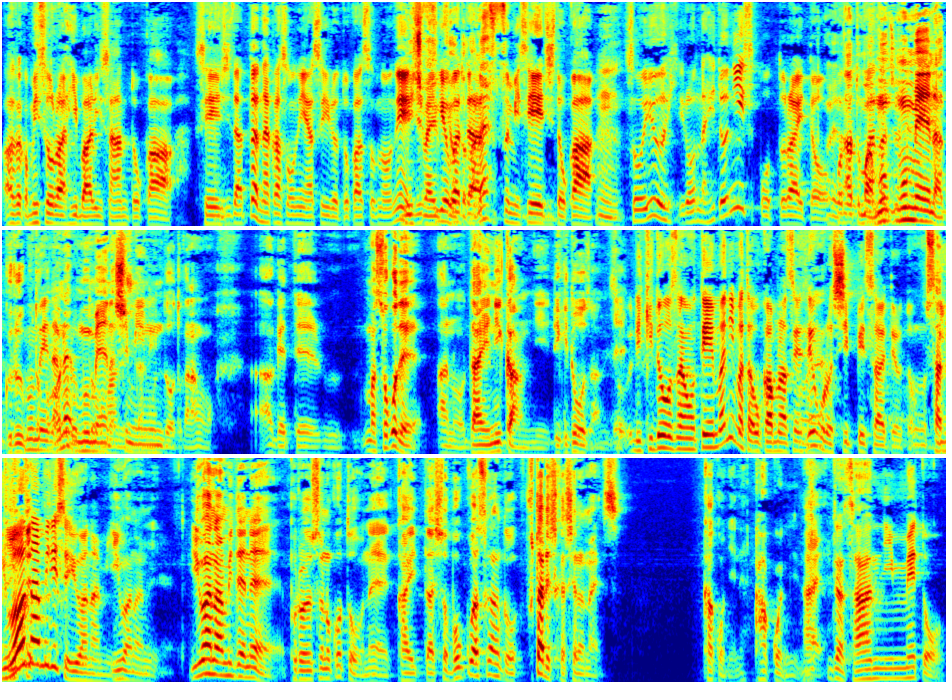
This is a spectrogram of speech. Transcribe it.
あ、だから、美空ひばりさんとか、政治だったら中曽根康弘とか、そのね、実業家だったら堤誠二とか、うんそういういろんな人にスポットライトを。あと、まあ、無70無名なグループとかもね、無名な市民運動とかなんかも上げてる。まあ、そこで、あの、第2巻に力道山で力道山をテーマにまた岡村先生がこれを執筆されてると岩波ですよ、岩波。岩波。岩波でね、プロレスのことをね、書いた人、僕は少なくとも2人しか知らないです。過去にね。過去に。はいじゃあ3人目と。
